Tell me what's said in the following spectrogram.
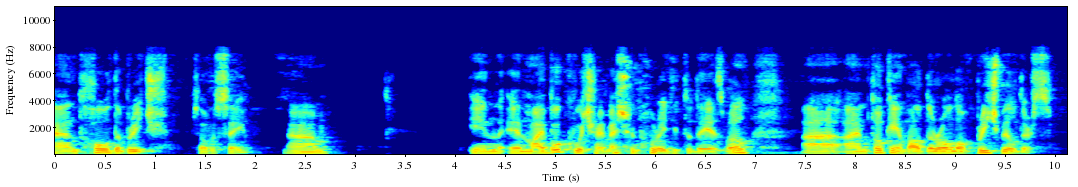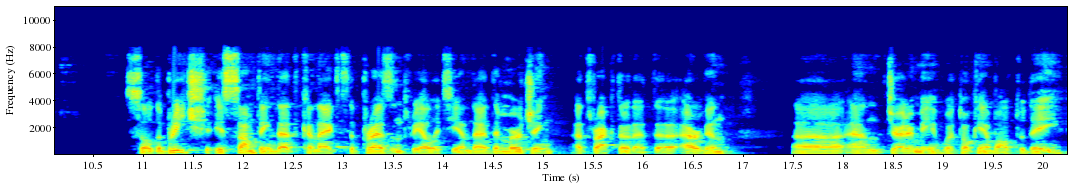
and hold the bridge, so to say. Um, in in my book, which I mentioned already today as well, uh, I'm talking about the role of bridge builders. So the bridge is something that connects the present reality and that emerging attractor that uh, Ervin uh, and Jeremy were talking about today.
